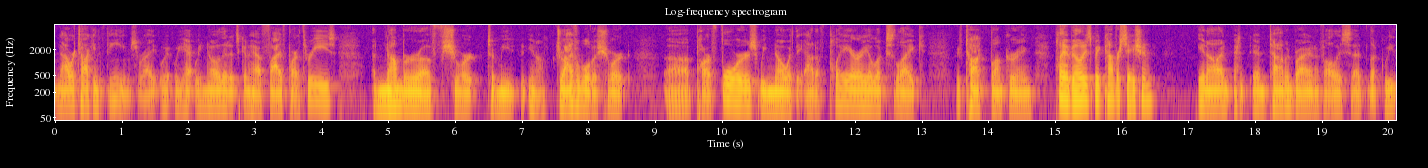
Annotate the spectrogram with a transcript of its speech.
now we're talking themes, right? We we, ha- we know that it's going to have five par threes, a number of short to meet, you know, drivable to short uh, par fours. We know what the out of play area looks like. We've talked bunkering. Playability is a big conversation, you know, and, and, and Tom and Brian have always said, look, we,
